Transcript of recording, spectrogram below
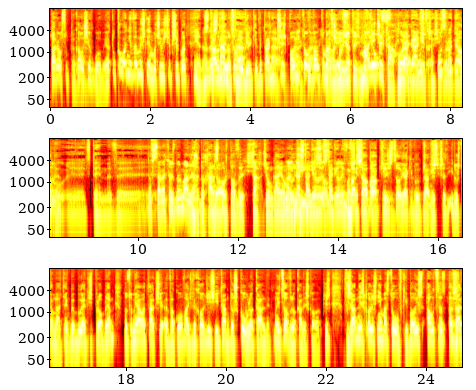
parę osób pukało się w głowę. Ja tu koła nie wymyśliłem. Oczywiście przykład nie, no, Stanów Zjednoczonych, tak, Wielkiej Brytanii, tak, przecież oni to w automacie no, mają w huraganie, w czasie huraganu y, w tym... W... No w Stanach to jest normalne, że do hal no, sportowych ściągają no, ludzi. No i na stadiony, są... stadiony właśnie Warszawa, przecież co, jakie były plany sprzed iluś tam lat? Jakby był jakiś problem, no to miała tak się ewakuować, wychodzić i tam do szkół lokalnych. No i co w lokalnych szkołach? Przecież w żadnej szkole już nie ma stołówki, bo już auto, tak,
